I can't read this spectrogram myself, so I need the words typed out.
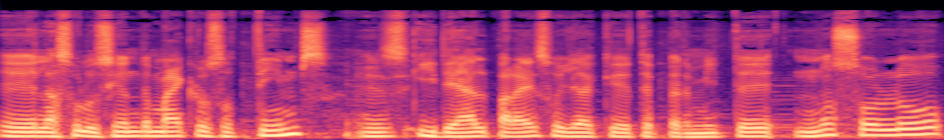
Eh, la solución de Microsoft Teams es ideal para eso, ya que te permite no solo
